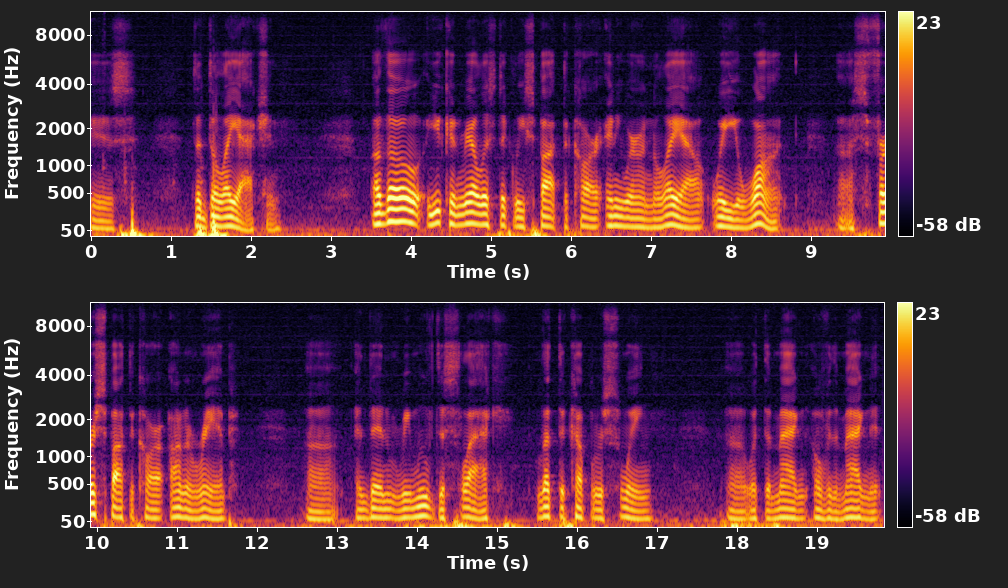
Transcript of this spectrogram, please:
is the delay action. Although you can realistically spot the car anywhere on the layout where you want, uh, first spot the car on a ramp uh, and then remove the slack, let the coupler swing uh, with the mag over the magnet,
